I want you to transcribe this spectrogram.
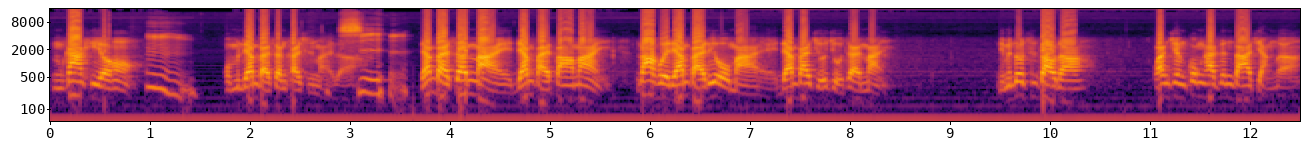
唔敢去哦哈。嗯，我们两百三开始买的，是两百三买，两百八卖，拉回两百六买，两百九九再卖，你们都知道的啊，完全公开跟大家讲的。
